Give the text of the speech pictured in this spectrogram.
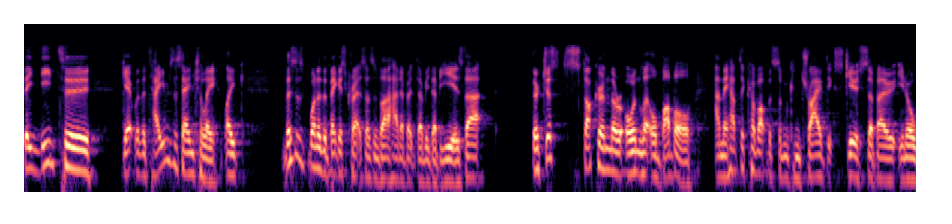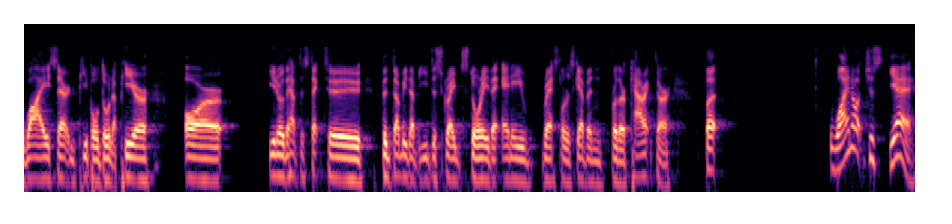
they need to get with the times. Essentially, like this is one of the biggest criticisms I had about WWE is that they're just stuck in their own little bubble, and they have to come up with some contrived excuse about you know why certain people don't appear, or you know they have to stick to the WWE described story that any wrestler is given for their character. But why not just yeah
